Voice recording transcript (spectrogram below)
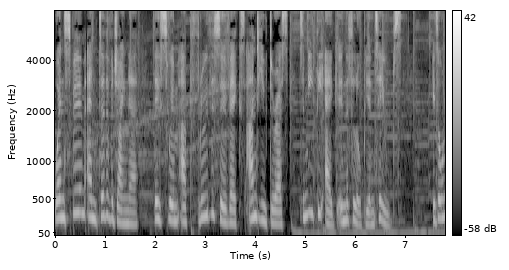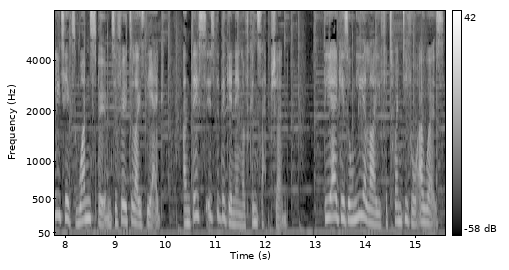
When sperm enter the vagina, they swim up through the cervix and uterus to meet the egg in the fallopian tubes. It only takes one sperm to fertilize the egg, and this is the beginning of conception. The egg is only alive for 24 hours.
